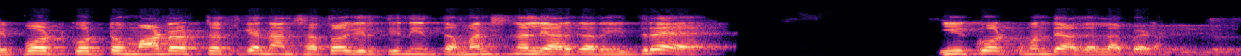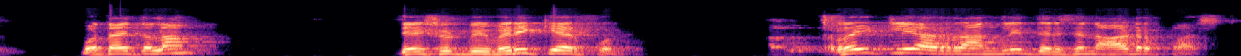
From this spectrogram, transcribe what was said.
ರಿಪೋರ್ಟ್ ಕೊಟ್ಟು ಮಾಡೋಷ್ಟೊತ್ತಿಗೆ ನಾನು ಸತ್ತೋಗಿರ್ತೀನಿ ಅಂತ ಮನ್ಸಿನಲ್ಲಿ ಯಾರಿಗಾರು ಇದ್ರೆ, ಈ ಕೋರ್ಟ್ ಮುಂದೆ ಅದೆಲ್ಲ ಬೇಡ. ಗೊತ್ತಾಯ್ತಲ್ಲ? They should be very careful. Rightly or wrongly, there is an order passed.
